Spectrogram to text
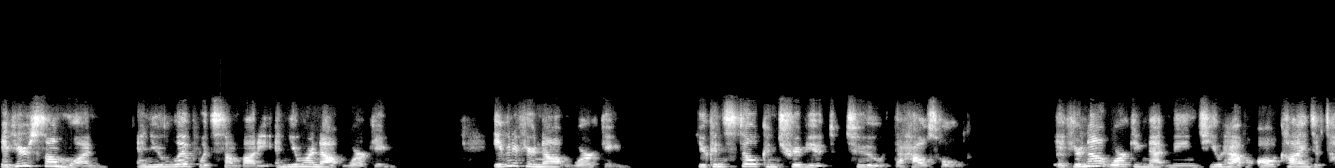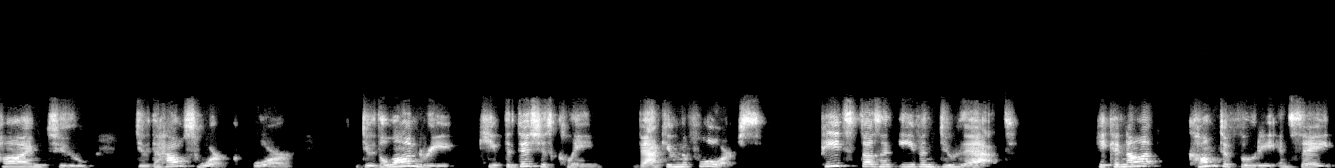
if you're someone and you live with somebody and you are not working, even if you're not working, you can still contribute to the household. If you're not working, that means you have all kinds of time to do the housework or do the laundry, keep the dishes clean, vacuum the floors. Peetz doesn't even do that. He cannot come to Foodie and say,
